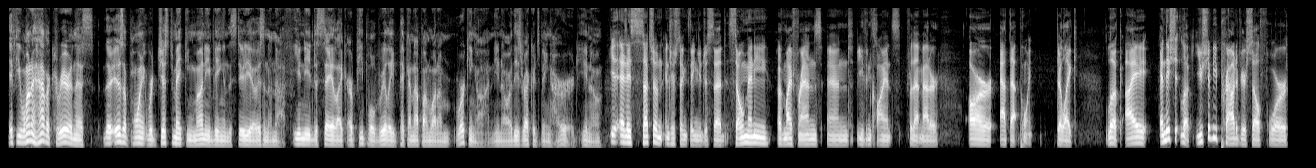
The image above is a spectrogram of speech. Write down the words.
if you want to have a career in this, there is a point where just making money being in the studio isn't enough. You need to say, like, are people really picking up on what I'm working on? You know, are these records being heard? You know, It is such an interesting thing you just said. So many of my friends and even clients, for that matter, are at that point. They're like, look, I, and they should, look, you should be proud of yourself for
